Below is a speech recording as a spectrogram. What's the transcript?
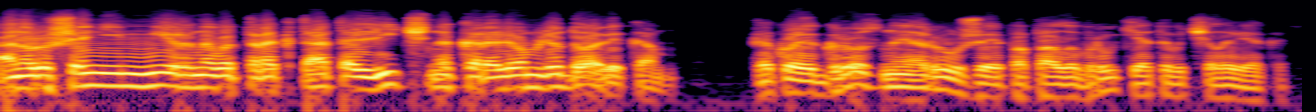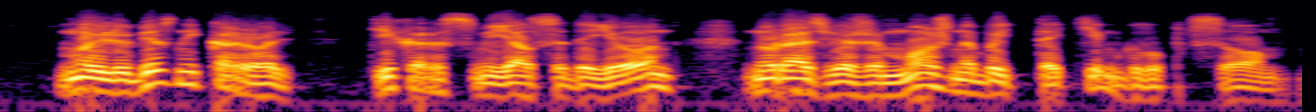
о нарушении мирного трактата лично королем Людовиком. Какое грозное оружие попало в руки этого человека. Мой любезный король, тихо рассмеялся Деион, ну разве же можно быть таким глупцом?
